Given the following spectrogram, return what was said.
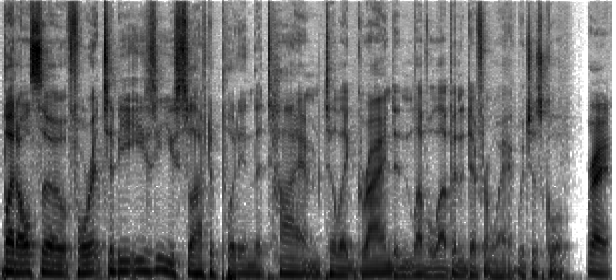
but also for it to be easy, you still have to put in the time to like grind and level up in a different way, which is cool. Right.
